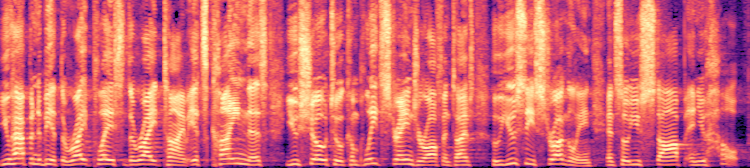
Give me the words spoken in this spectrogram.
You happen to be at the right place at the right time. It's kindness you show to a complete stranger, oftentimes, who you see struggling, and so you stop and you help.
